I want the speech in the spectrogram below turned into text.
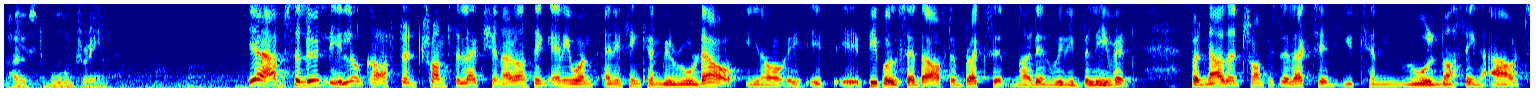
post war dream? Yeah, absolutely. Look, after Trump's election, I don't think anyone anything can be ruled out. You know, it, it's it, people said that after Brexit, and I didn't really believe it. But now that Trump is elected, you can rule nothing out.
